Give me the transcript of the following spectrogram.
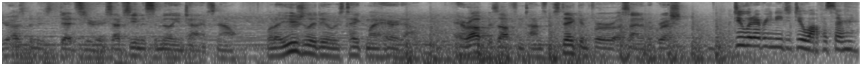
Your husband is dead serious. I've seen this a million times now. What I usually do is take my hair down. Hair up is oftentimes mistaken for a sign of aggression. Do whatever you need to do, officer.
